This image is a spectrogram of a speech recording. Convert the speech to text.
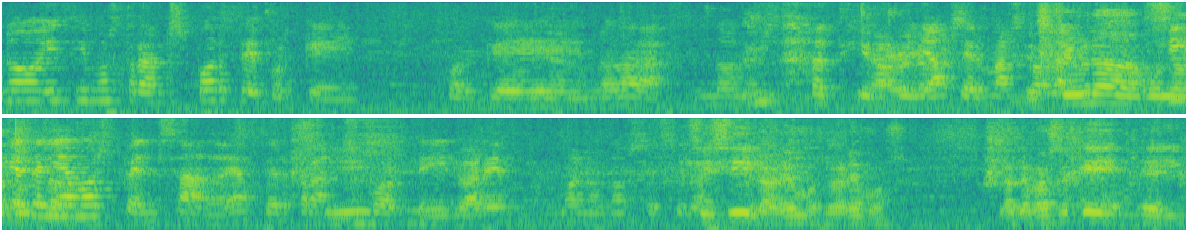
no hicimos transporte porque porque no, daba, no nos daba tiempo Claro, ya hacer más cosas. que una- sí que ruta- teníamos pensado ¿eh? hacer transporte y lo haremos. Bueno, no sé si lo Sí, sí, lo haremos, lo haremos. Lo que pasa es que el-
